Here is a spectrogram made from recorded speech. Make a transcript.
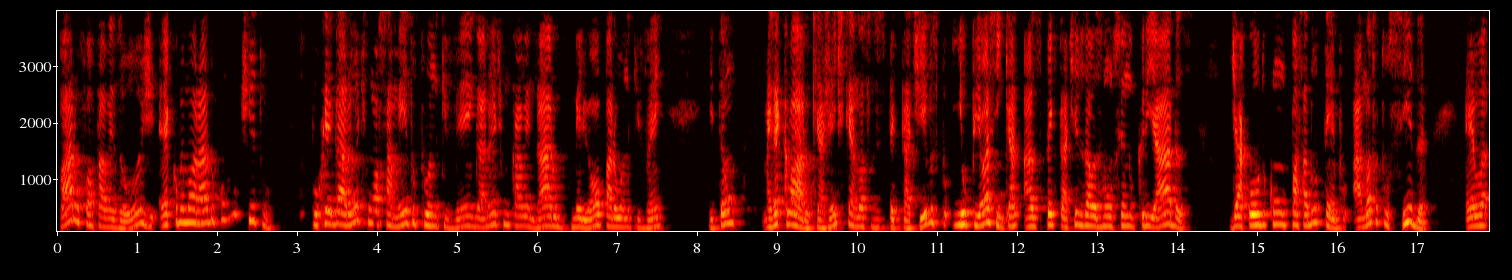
para o Fortaleza hoje é comemorado com um título, porque garante um orçamento para o ano que vem, garante um calendário melhor para o ano que vem. Então, mas é claro que a gente tem as nossas expectativas, e o pior assim, que as expectativas elas vão sendo criadas de acordo com o passar do tempo. A nossa torcida, ela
